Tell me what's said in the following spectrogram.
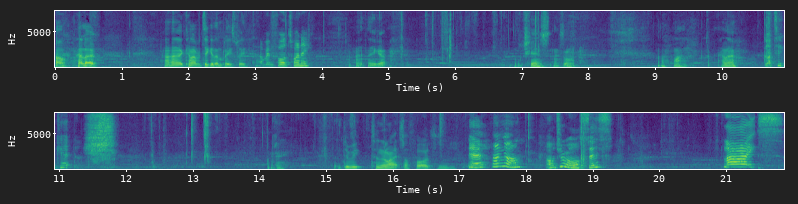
Oh, hello. Uh, can I have a ticket then, please, please? That'll be 420. Right, there you go. Oh, cheers. Thanks a lot. Oh, wow. Hello. Got a ticket? Okay. Do we turn the lights off or? Yeah, hang on. Hold your horses. Lights!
